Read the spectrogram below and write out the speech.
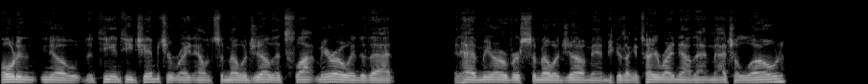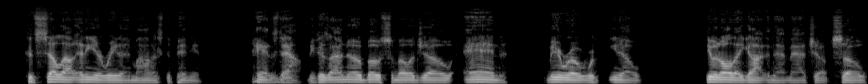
holding, you know, the TNT championship right now in Samoa Joe. Let's slot Miro into that and have Miro versus Samoa Joe, man, because I can tell you right now that match alone could sell out any arena in my honest opinion, hands down, because I know both Samoa Joe and Miro were, you know, give it all they got in that matchup. So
